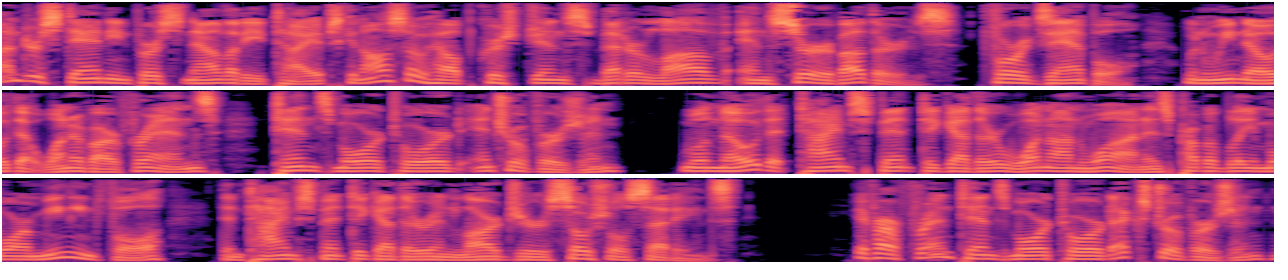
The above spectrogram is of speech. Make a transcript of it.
Understanding personality types can also help Christians better love and serve others. For example, when we know that one of our friends tends more toward introversion, we'll know that time spent together one-on-one is probably more meaningful than time spent together in larger social settings. If our friend tends more toward extroversion,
